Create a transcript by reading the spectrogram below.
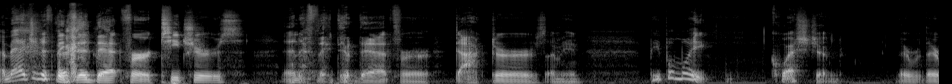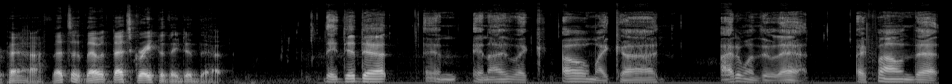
Imagine if they did that for teachers and if they did that for doctors. I mean, people might question their their path. That's a that, that's great that they did that. They did that and and I like, oh my God, I don't want to do that. I found that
